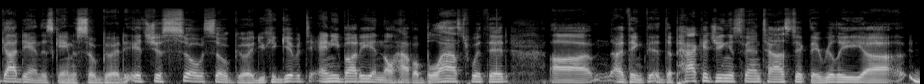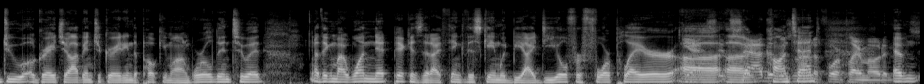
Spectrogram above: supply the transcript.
goddamn, this game is so good. It's just so, so good. You could give it to anybody and they'll have a blast with it. Uh, I think the, the packaging is fantastic. They really uh, do a great job integrating the Pokemon world into it. I think my one nitpick is that I think this game would be ideal for four player Yes, uh, it's uh, content. four player mode. And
